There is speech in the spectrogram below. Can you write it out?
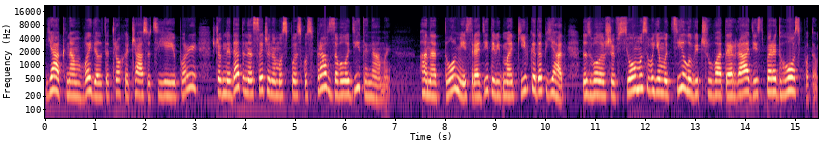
Як нам виділити трохи часу цієї пори, щоб не дати насиченому списку справ заволодіти нами, а натомість радіти від маківки до п'ят, дозволивши всьому своєму тілу відчувати радість перед Господом?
